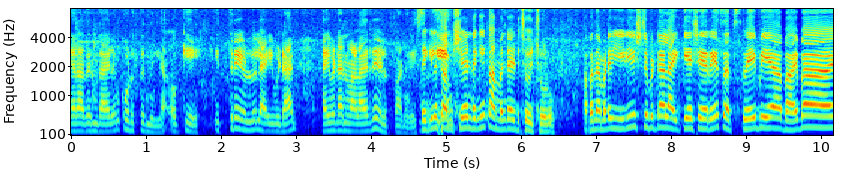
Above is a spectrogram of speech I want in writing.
ഞാൻ അതെന്തായാലും കൊടുക്കുന്നില്ല. ഓക്കെ? ഇത്രയേ ഉള്ളൂ ലൈവ് ഇടാൻ. ലൈവ് ഇടാൻ വളരെ എളുപ്പമാണ് ഗൈസ്. എന്തെങ്കിലും സംശയം ഉണ്ടെങ്കിൽ കമന്റ് ആയിട്ട് ചോദിച്ചോളൂ. അപ്പോൾ നമ്മുടെ വീഡിയോ ഇഷ്ടപ്പെട്ടാൽ ലൈക്ക് ചെയ്യുക ഷെയർ ചെയ്യുക സബ്സ്ക്രൈബ് ചെയ്യുക. ബൈ ബൈ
